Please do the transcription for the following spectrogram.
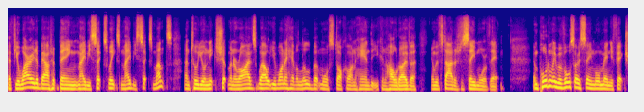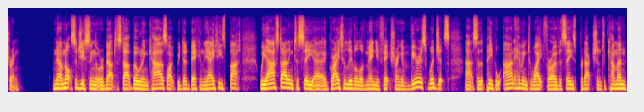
If you're worried about it being maybe six weeks, maybe six months until your next shipment arrives, well, you want to have a little bit more stock on hand that you can hold over. And we've started to see more of that. Importantly, we've also seen more manufacturing. Now, I'm not suggesting that we're about to start building cars like we did back in the 80s, but we are starting to see a greater level of manufacturing of various widgets uh, so that people aren't having to wait for overseas production to come in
